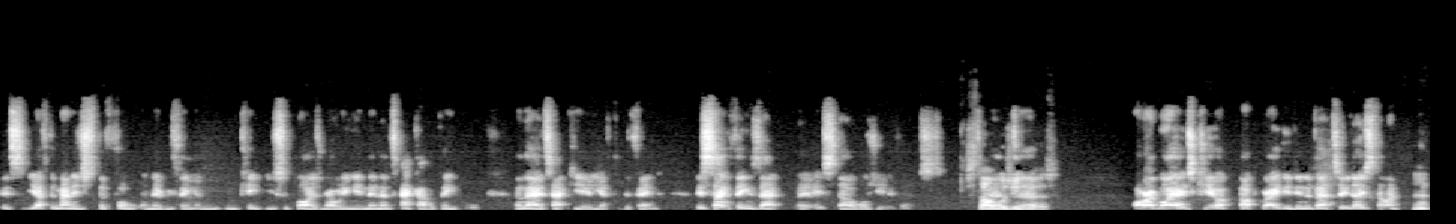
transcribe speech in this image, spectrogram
it's you have to manage the fault and everything and, and keep your supplies rolling in, then attack other people, and they attack you, and you have to defend. It's the same thing as that, but it's Star Wars universe. Star Wars And, uh, universe. I had my HQ upgraded in about two days' time. and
